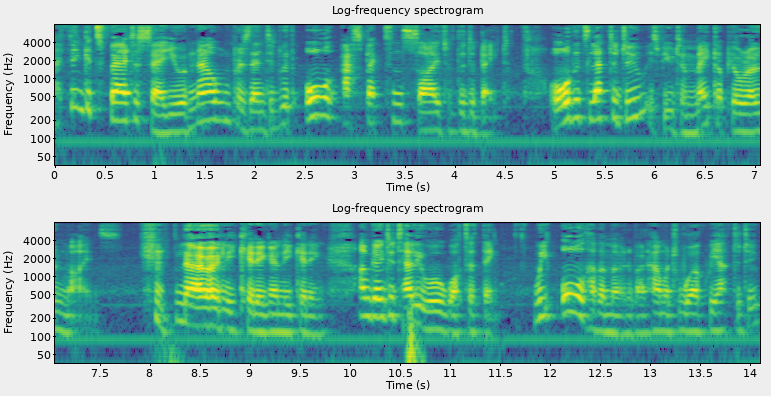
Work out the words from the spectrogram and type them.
I think it's fair to say you have now been presented with all aspects and sides of the debate. All that's left to do is for you to make up your own minds. no, only kidding, only kidding. I'm going to tell you all what to think. We all have a moan about how much work we have to do,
